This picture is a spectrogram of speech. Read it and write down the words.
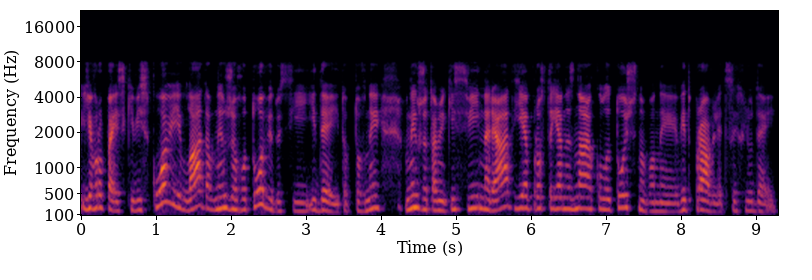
європейські військові влада вони вже готові до цієї ідеї. Тобто, вони в них вже там якийсь свій наряд є. Просто я не знаю, коли точно вони відправлять цих людей.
